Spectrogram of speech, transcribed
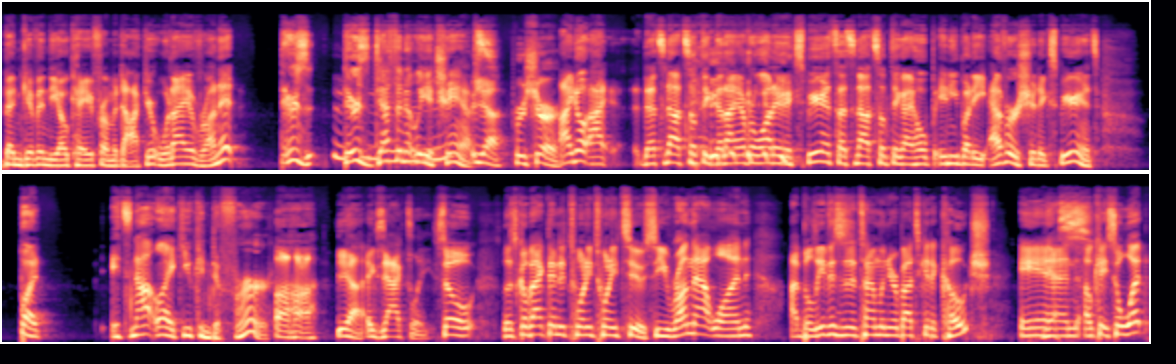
been given the okay from a doctor. Would I have run it? There's there's definitely a chance. Yeah, for sure. I don't I that's not something that I ever want to experience. That's not something I hope anybody ever should experience. But it's not like you can defer. Uh huh. Yeah, exactly. So let's go back then to 2022. So you run that one. I believe this is a time when you're about to get a coach. And Yes. okay, so what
